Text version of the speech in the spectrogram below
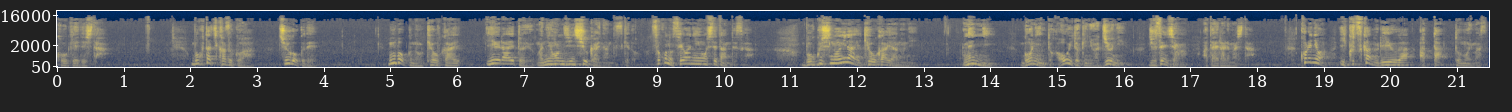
光景でした。僕たち家族は中国で無牧の教会イエラエという、まあ、日本人集会なんですけどそこの世話人をしてたんですが牧師のいない教会やのに年に5人とか多い時には10人受選者が与えられました。これにはいくつかの理由があったと思います。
